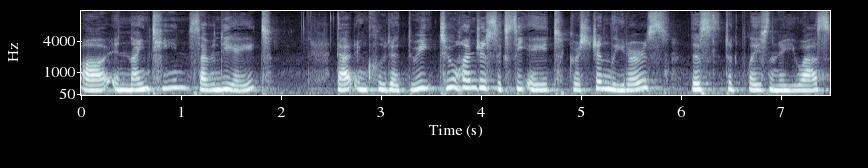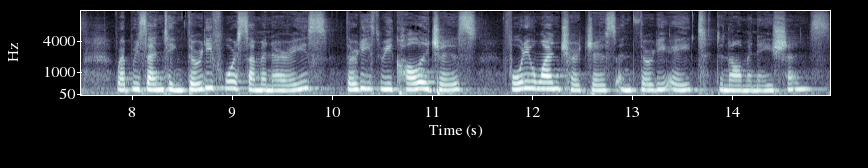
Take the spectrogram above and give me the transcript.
uh, in 1978 that included three, 268 Christian leaders this took place in the US, representing 34 seminaries, 33 colleges, 41 churches, and 38 denominations.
